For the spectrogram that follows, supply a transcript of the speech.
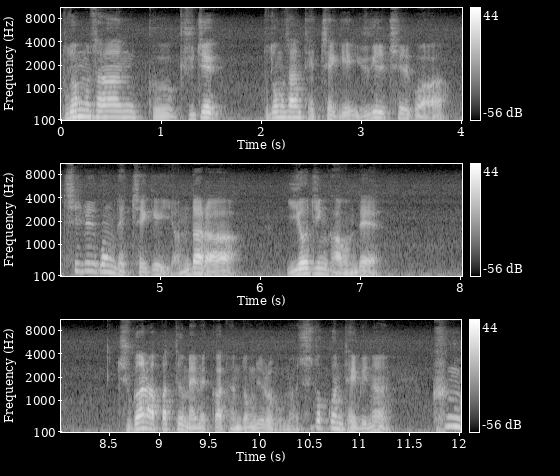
부동산 그 규제 부동산 대책이 617과 710 대책이 연달아 이어진 가운데 주간 아파트 매매가 변동률을 보면 수도권 대비는 큰,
